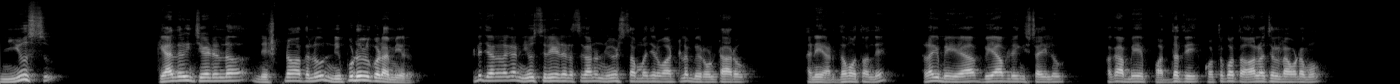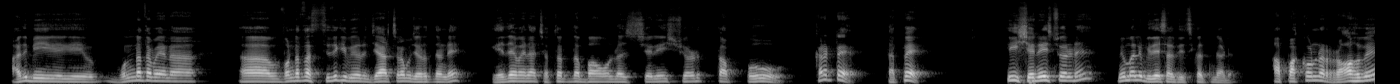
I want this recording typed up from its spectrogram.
న్యూస్ గ్యాదరింగ్ చేయడంలో నిష్ణాతులు నిపుణులు కూడా మీరు. అంటే జనరల్గా న్యూస్ రీడర్స్ గాను న్యూస్ సంబంధించిన వాటిలో మీరు ఉంటారు అని అర్థమవుతుంది. అలాగే మీ వే ఆఫ్ లివింగ్ స్టైలు ఒక మీ పద్ధతి కొత్త కొత్త ఆలోచనలు రావడము అది మీ ఉన్నతమైన ఉన్నత స్థితికి మీరు చేర్చడం జరుగుతుందండి. ఏదేమైనా చతుర్థ భావంలో శనీశ్వరుడు తప్పు. కరెక్టే తప్పే. ఈ శనీశ్వరుడే మిమ్మల్ని విదేశాలు తీసుకెళ్తున్నాడు. ఆ పక్క ఉన్న రాహువే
